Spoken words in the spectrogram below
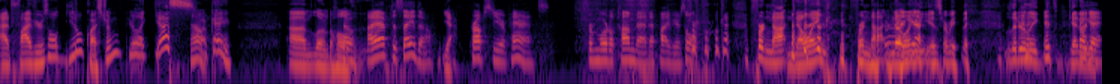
at five years old, you don't question. You're like, yes, No. okay. Um, lo and behold, No, I have to say though, yeah. props to your parents for Mortal Kombat at five years old. Okay. For not knowing, for not Right, knowing yeah. he is everything. Literally It's getting. okay.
